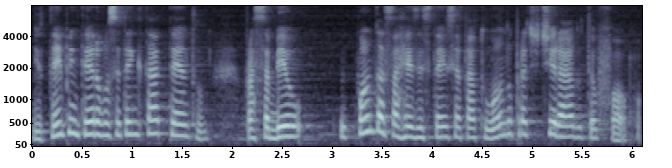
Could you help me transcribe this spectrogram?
E o tempo inteiro você tem que estar atento para saber o quanto essa resistência está atuando para te tirar do teu foco.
